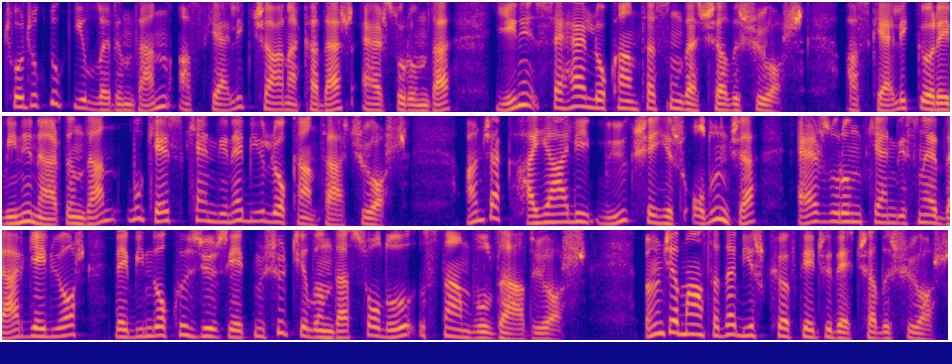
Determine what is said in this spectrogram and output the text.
çocukluk yıllarından askerlik çağına kadar Erzurum'da yeni seher lokantasında çalışıyor. Askerlik görevinin ardından bu kez kendine bir lokanta açıyor. Ancak hayali büyük şehir olunca Erzurum kendisine dar geliyor ve 1973 yılında soluğu İstanbul'da alıyor. Önce Malta'da bir köftecide çalışıyor.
